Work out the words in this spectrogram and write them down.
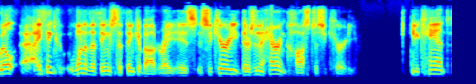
Well, I think one of the things to think about, right, is security. There's an inherent cost to security. You can't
